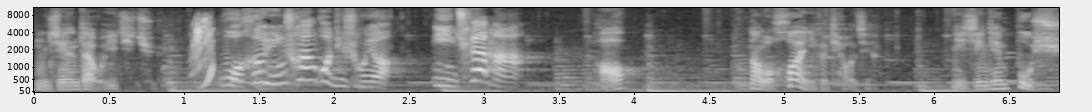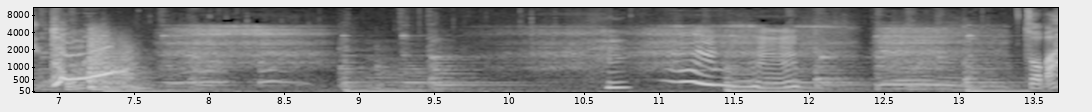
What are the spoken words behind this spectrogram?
你今天带我一起去。我和云川故地重游，你去干嘛？好，那我换一个条件，你今天不许出门。嗯，走吧。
